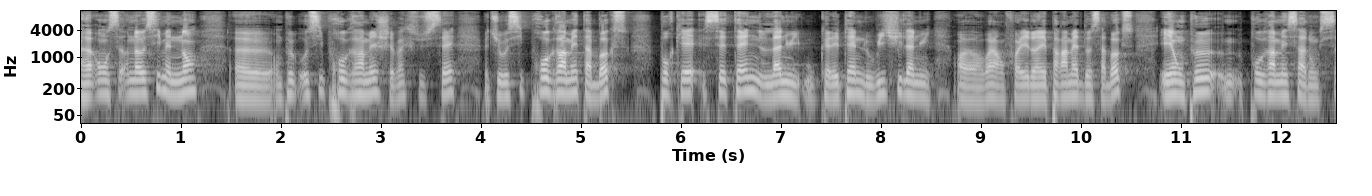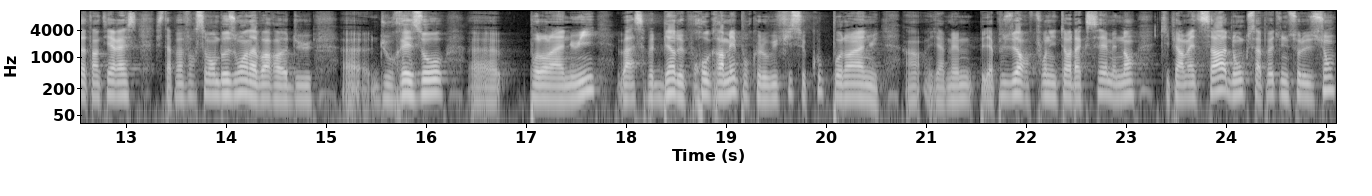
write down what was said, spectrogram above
Euh, on, a aussi maintenant, euh, on peut aussi programmer, je sais pas si tu sais, mais tu veux aussi programmer ta box pour qu'elle s'éteigne la nuit ou qu'elle éteigne le Wi-Fi la nuit. Voilà, on faut aller dans les paramètres de sa box et on peut programmer ça. Donc si ça t'intéresse, si t'as pas forcément besoin d'avoir du du réseau pendant la nuit, bah, ça peut être bien de programmer pour que le Wi-Fi se coupe pendant la nuit. Hein. Il y a même il y a plusieurs fournisseurs d'accès maintenant qui permettent ça, donc ça peut être une solution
